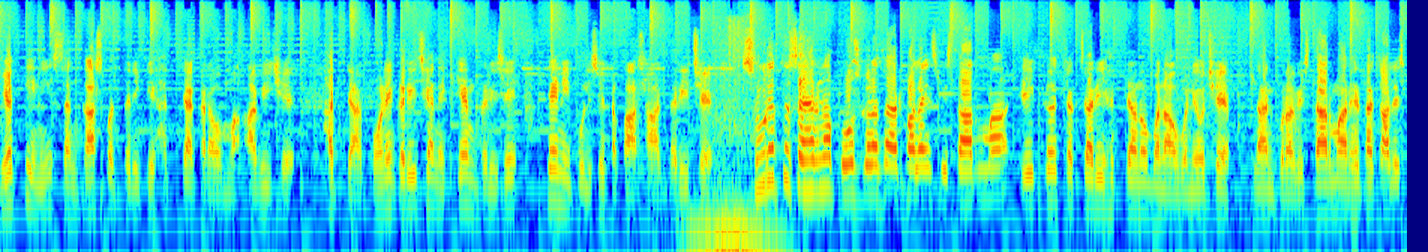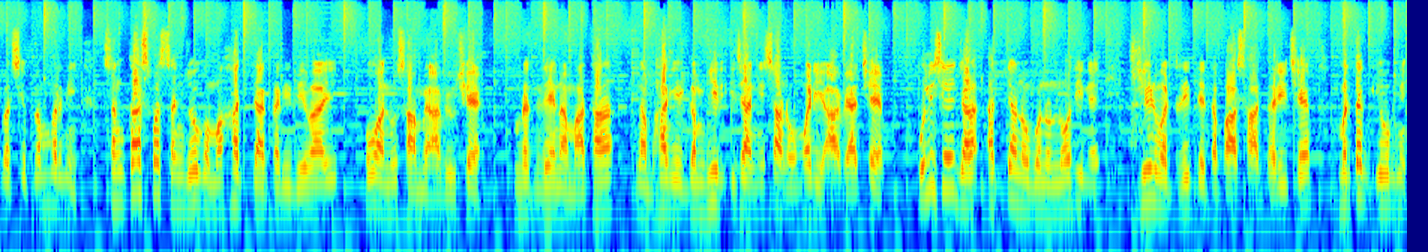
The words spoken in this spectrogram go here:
વ્યક્તિની શંકાસ્પદ તરીકે હત્યા કરવામાં આવી છે. હત્યા કોણે કરી છે અને કેમ કરી છે તેની પોલીસે તપાસ હાથ ધરી છે. સુરત શહેરના પોસ્ટ ગણાતા અઠવાલાઇન્સ વિસ્તારમાં એક ચકચારી હત્યાનો બનાવ બન્યો છે. નાનપુરા વિસ્તારમાં રહેતા ચાલીસ વર્ષીય પ્લમ્બરની શંકાસ્પદ સંજોગોમાં હત્યા કરી દેવાઈ હોવાનું સામે આવ્યું છે. મૃતદેહના માથાના ભાગે ગંભીર ઈજા નિશાનો મળી આવ્યા છે. પોલીસે હત્યાનો ગુનો નોંધીને ઝીણવટ રીતે તપાસ હાથ ધરી છે. મૃતક યુવકની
